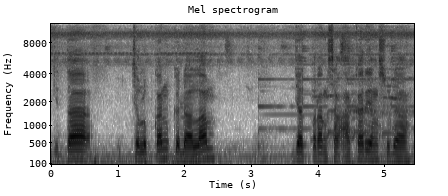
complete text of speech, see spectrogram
kita celupkan ke dalam zat perangsang akar yang sudah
